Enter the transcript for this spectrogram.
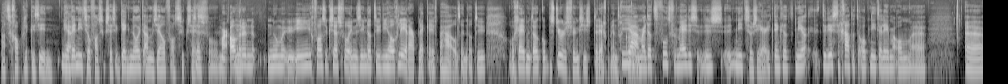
maatschappelijke zin. Ik ben niet zo van succes. Ik denk nooit aan mezelf als succes. Succesvol. Maar anderen noemen u in ieder geval succesvol in de zin dat u die hoogleraarplek heeft behaald. En dat u op een gegeven moment ook op bestuurdersfuncties terecht bent gekomen. Ja, maar dat voelt voor mij dus, dus niet zozeer. Ik denk dat het meer. Ten eerste gaat het ook niet alleen maar om. Uh,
